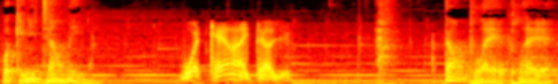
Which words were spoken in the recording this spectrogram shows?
what can you tell me? What can I tell you? Don't play it, play it.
